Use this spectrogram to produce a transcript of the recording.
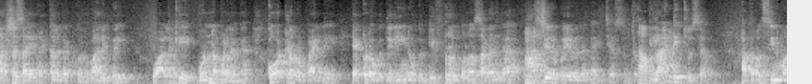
హర్ష సాయి రెక్కలు కట్టుకొని వాలిపోయి వాళ్ళకి ఉన్న పళ్ళంగా కోట్ల రూపాయల్ని ఎక్కడో ఒక తెలియని ఒక గిఫ్ట్ రూపంలో సడన్గా ఆశ్చర్యపోయే విధంగా ఇచ్చేస్తుంటారు. ఇలాంటివి చూసాం. ఆ తర్వాత సినిమా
